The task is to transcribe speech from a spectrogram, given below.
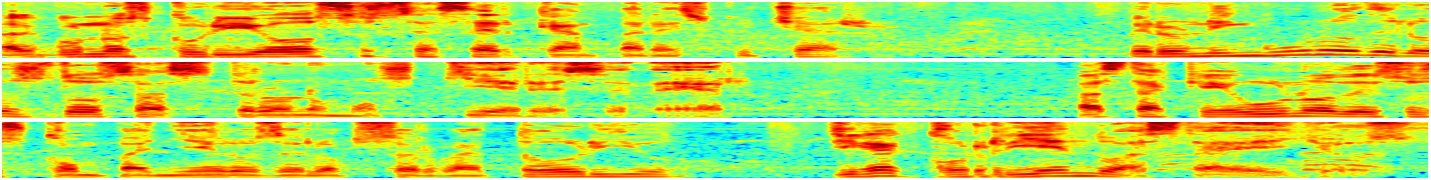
Algunos curiosos se acercan para escuchar pero ninguno de los dos astrónomos quiere ceder, hasta que uno de sus compañeros del observatorio llega corriendo hasta ellos.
